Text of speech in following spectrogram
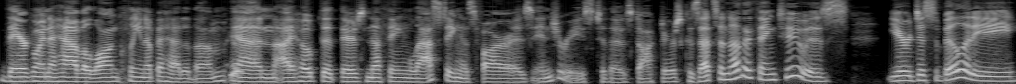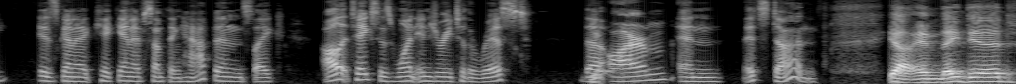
they're going to have a long cleanup ahead of them. Yes. And I hope that there's nothing lasting as far as injuries to those doctors, because that's another thing, too, is your disability is going to kick in if something happens. Like all it takes is one injury to the wrist, the yep. arm, and it's done. Yeah, and they did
